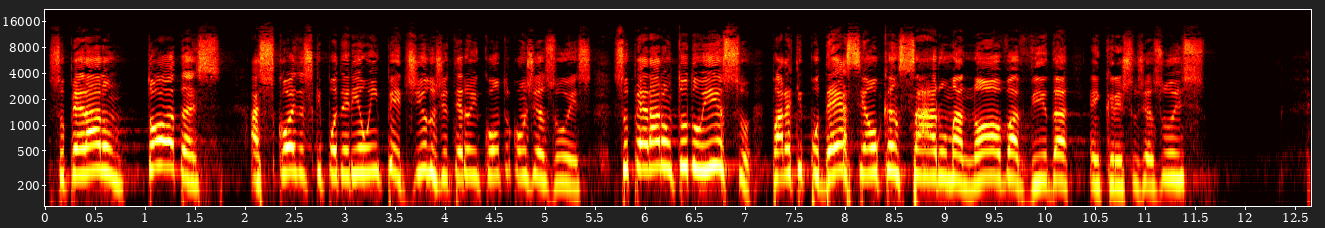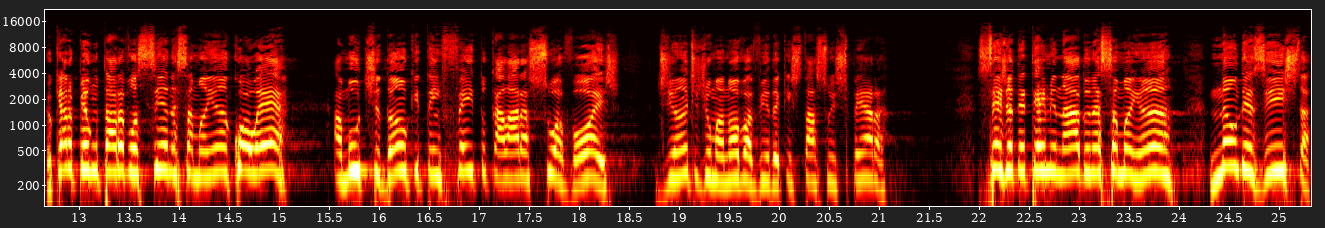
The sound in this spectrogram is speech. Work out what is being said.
superaram todas as coisas que poderiam impedi-los de ter um encontro com Jesus. Superaram tudo isso para que pudessem alcançar uma nova vida em Cristo Jesus. Eu quero perguntar a você nessa manhã qual é a multidão que tem feito calar a sua voz diante de uma nova vida que está à sua espera. Seja determinado nessa manhã, não desista,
